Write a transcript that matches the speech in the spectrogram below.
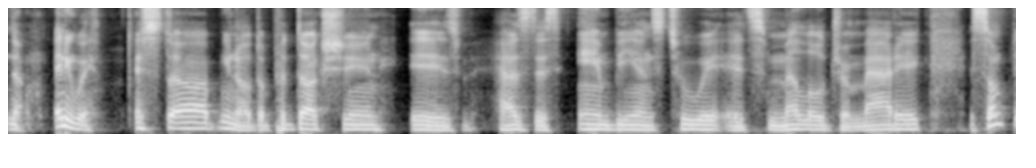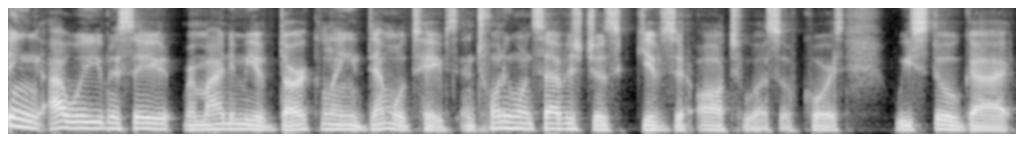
No. Anyway, it's the you know the production is has this ambience to it. It's melodramatic. It's something I would even say reminded me of Dark Lane demo tapes. And Twenty One Savage just gives it all to us. Of course, we still got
